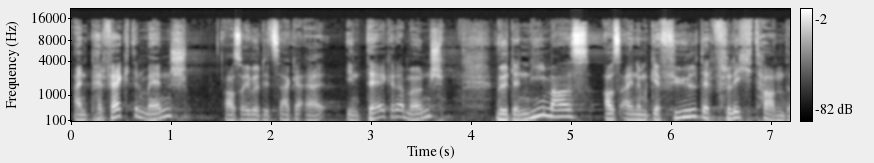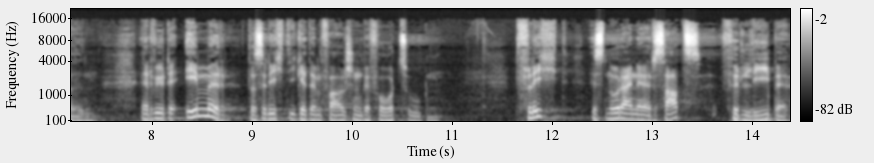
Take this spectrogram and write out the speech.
Ein perfekter Mensch, also ich würde jetzt sagen, ein integrer Mensch, würde niemals aus einem Gefühl der Pflicht handeln. Er würde immer das Richtige dem Falschen bevorzugen. Pflicht ist nur ein Ersatz für Liebe,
